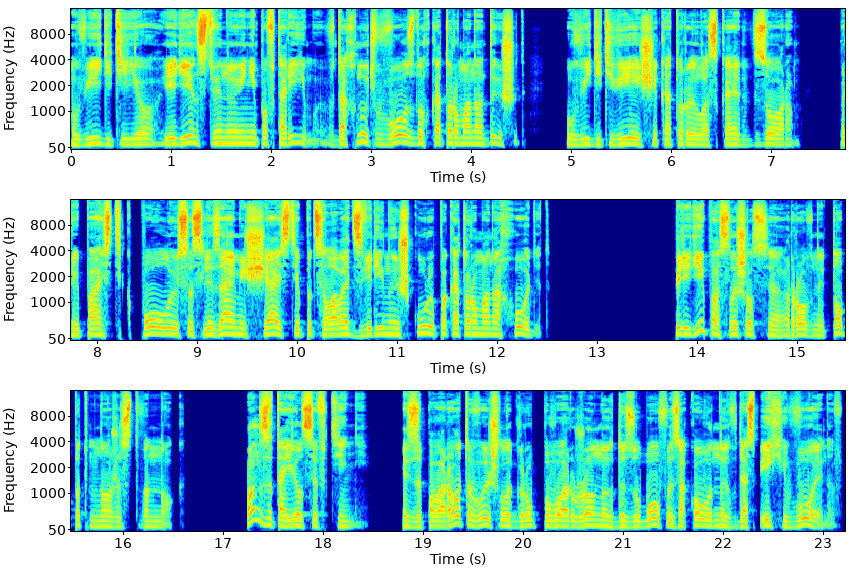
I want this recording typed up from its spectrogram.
увидеть ее, единственную и неповторимую, вдохнуть в воздух, которым она дышит, увидеть вещи, которые ласкает взором, припасть к полу и со слезами счастья поцеловать звериные шкуры, по которым она ходит. Впереди послышался ровный топот множества ног. Он затаился в тени. Из-за поворота вышла группа вооруженных до зубов и закованных в доспехи воинов.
